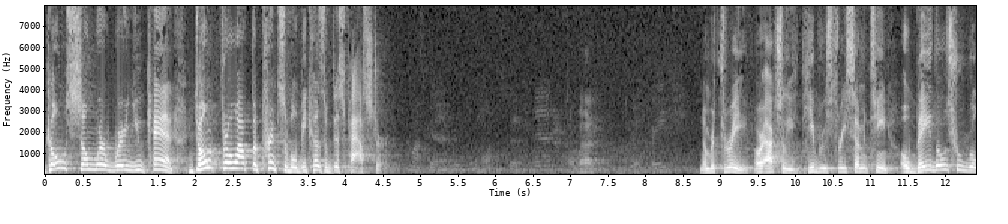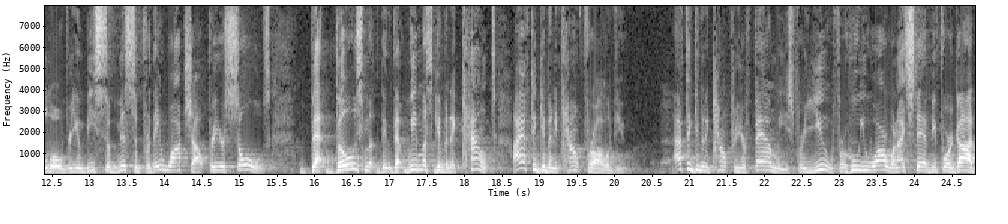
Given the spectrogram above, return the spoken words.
go somewhere where you can. Don't throw out the principle because of this pastor. Number three, or actually Hebrews 3:17, obey those who rule over you and be submissive, for they watch out for your souls. That those that we must give an account. I have to give an account for all of you. I have to give an account for your families, for you, for who you are when I stand before God.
